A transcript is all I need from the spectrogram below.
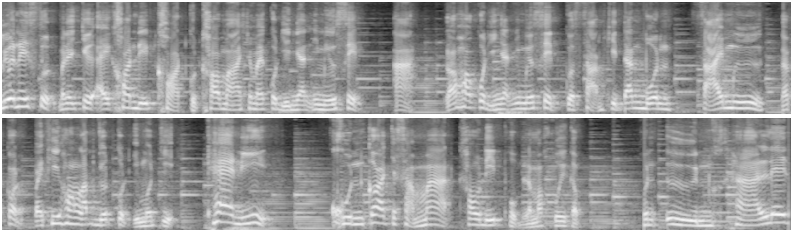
เลื่อนในสุดมันจะเจอไอคอนดิสคอร์ดกดเข้ามาใช่ไหมกดยืนยันอีเมลเสร็จอะแล้วพอกดยืนยันอีเมลเสร็จกด 3 ขีดด้านบน ซ้ายมือ แล้วกดไปที่ห้องรับยศกดอีโมจิแค่นี้คุณก็จะสามารถเข้าดิสผมแล้วมาคุยกับคนอื่น หาเล่น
